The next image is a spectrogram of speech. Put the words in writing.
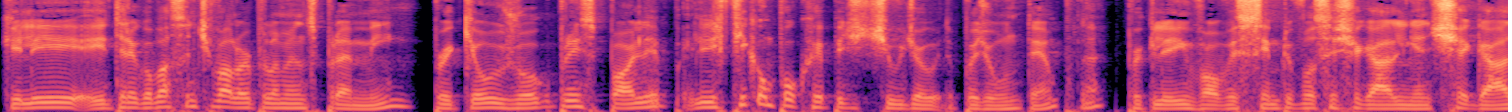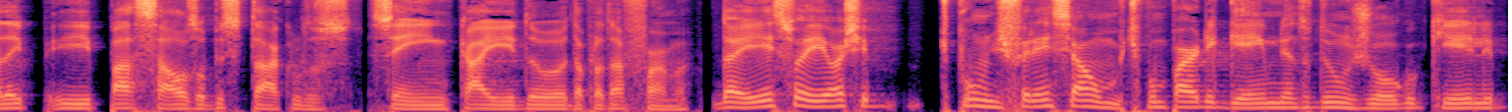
que ele entregou bastante valor, pelo menos pra mim, porque o jogo principal ele, ele fica um pouco repetitivo de- depois de algum tempo, né? Porque ele envolve sempre você chegar à linha de chegada e, e passar os obstáculos sem cair do- da plataforma. Daí isso aí eu achei tipo um diferencial, um- tipo um party game dentro de um jogo que ele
